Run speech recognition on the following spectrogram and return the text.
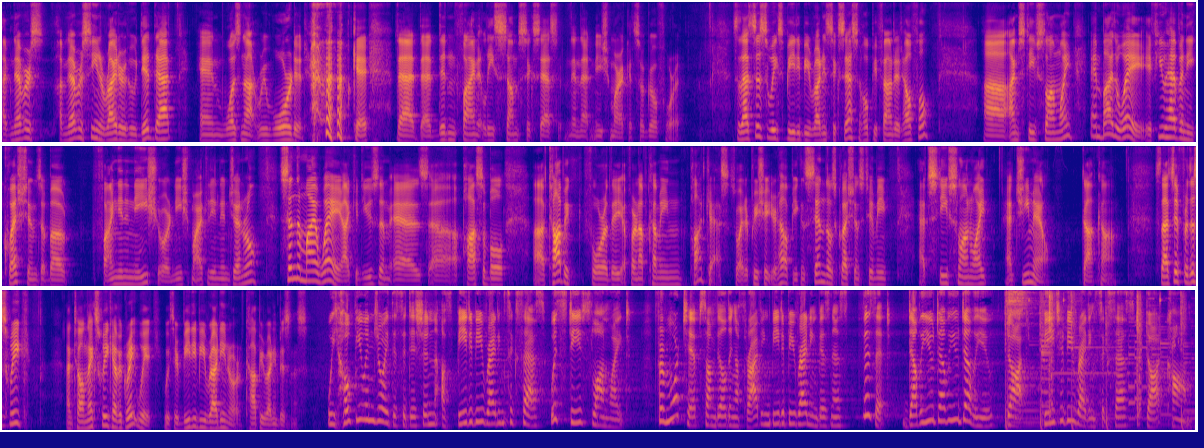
I've never I've never seen a writer who did that and was not rewarded. okay, that that didn't find at least some success in that niche market. So go for it. So that's this week's B2B writing success. I hope you found it helpful. Uh, I'm Steve Slaunwhite. And by the way, if you have any questions about finding a niche or niche marketing in general, send them my way. I could use them as uh, a possible uh, topic for the for an upcoming podcast. So I'd appreciate your help. You can send those questions to me at steveslaunwhite at gmail.com. So that's it for this week. Until next week, have a great week with your B2B writing or copywriting business. We hope you enjoyed this edition of B2B Writing Success with Steve Slaunwhite. For more tips on building a thriving B2B writing business, visit www.b2bwritingsuccess.com.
